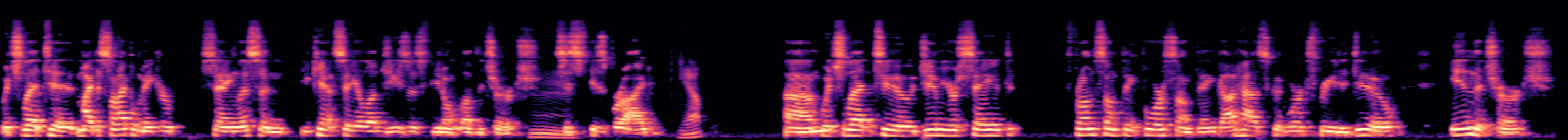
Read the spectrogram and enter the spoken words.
which led to my disciple maker saying listen you can't say you love jesus if you don't love the church. It's hmm. his, his bride. Yep. Um, which led to Jim, you're saved from something for something. God has good works for you to do in the church,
